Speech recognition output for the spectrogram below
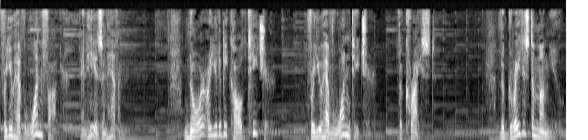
for you have one Father, and he is in heaven. Nor are you to be called Teacher, for you have one teacher, the Christ. The greatest among you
